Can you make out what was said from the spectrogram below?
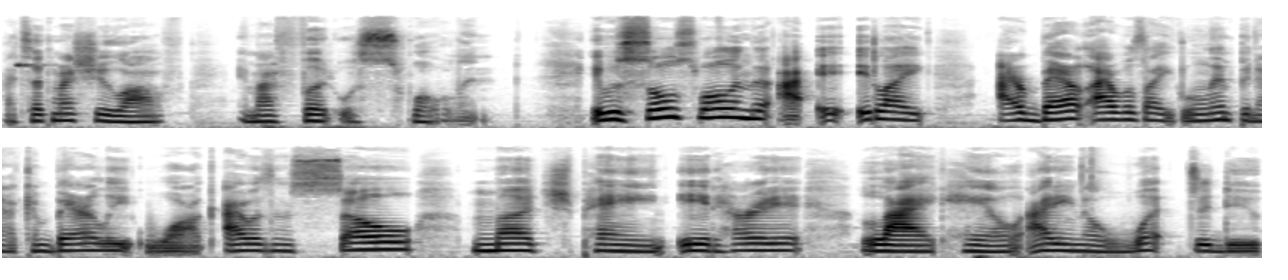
I took my shoe off and my foot was swollen. It was so swollen that I, it, it like, I barely, I was like limping. I can barely walk. I was in so much pain. It hurted like hell. I didn't know what to do.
